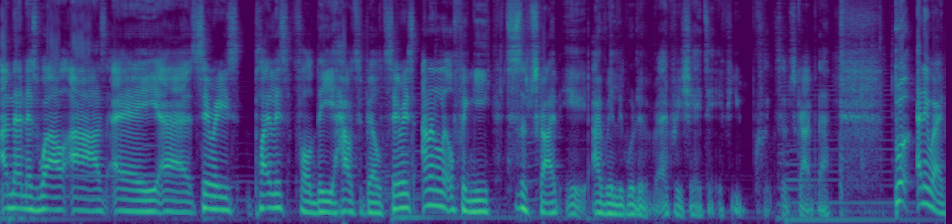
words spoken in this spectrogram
And then as well as a uh, series playlist for the how to build series and a little thingy to subscribe. I really would appreciate it if you click subscribe there. But anyway,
